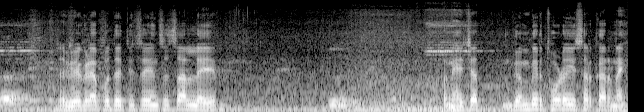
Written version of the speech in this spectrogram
वेगळ्या पद्धतीचं यांचं चाललं आहे हम्म. पण ह्याच्यात गंभीर थोडंही सरकार नाही.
